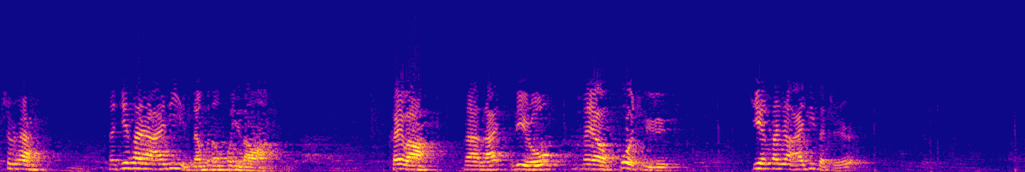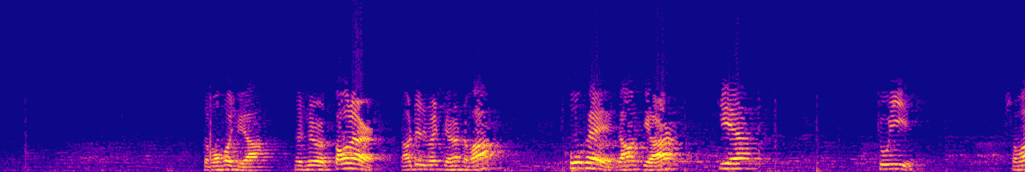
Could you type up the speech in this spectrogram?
是不是？那接三人 ID 能不能获取到啊？可以吧？那来，例如，那要获取接三人 ID 的值，怎么获取啊？那是 dollar，然后这里面写上什么？cookie，然后点儿接，注意什么？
